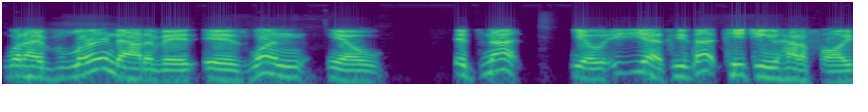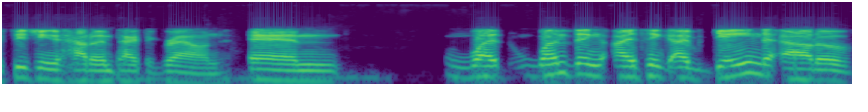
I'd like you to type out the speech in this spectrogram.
what I've learned out of it is one, you know, it's not you know, yes, he's not teaching you how to fall. He's teaching you how to impact the ground. And what one thing I think I've gained out of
